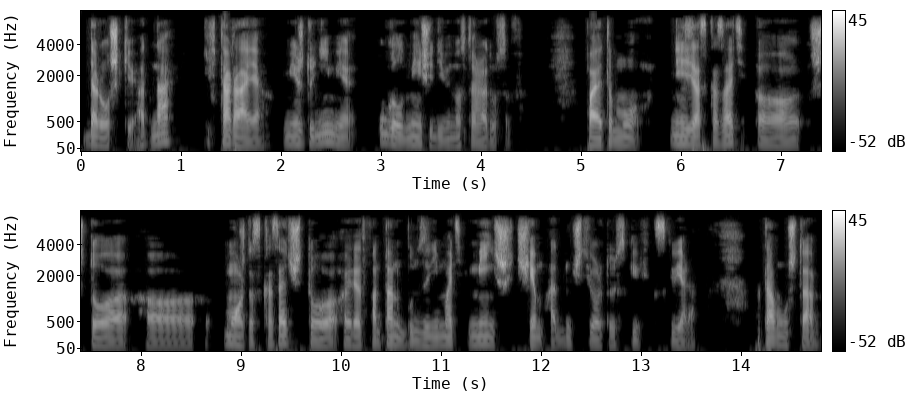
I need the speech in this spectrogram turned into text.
Дорожки одна и вторая. Между ними угол меньше 90 градусов. Поэтому нельзя сказать, э, что э, можно сказать, что этот фонтан будет занимать меньше, чем одну четвертую сквера. Потому что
